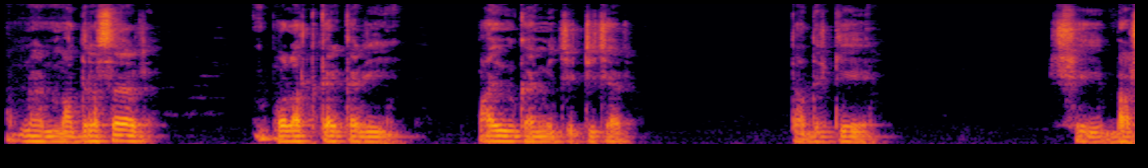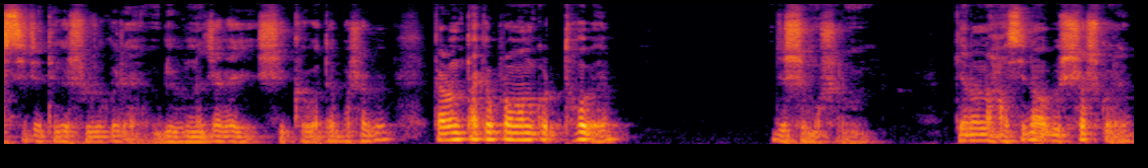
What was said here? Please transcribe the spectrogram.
আপনার মাদ্রাসার বলাৎকারকারী পায়ুকামী যে টিচার তাদেরকে সেই ভার্সিটি থেকে শুরু করে বিভিন্ন জায়গায় শিক্ষকতা বসাবে। কারণ তাকে প্রমাণ করতে হবে যে সে মুসলমান। কেননা হাসিনা অবিশ্বাস করে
